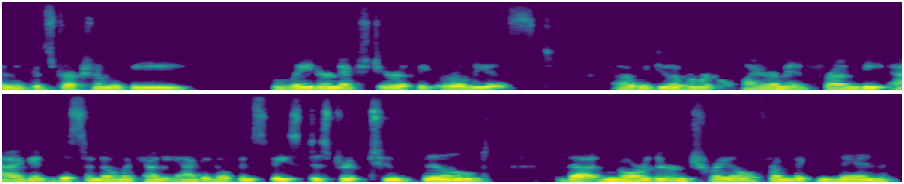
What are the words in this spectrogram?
And then construction will be later next year at the earliest. Uh, we do have a requirement from the Ag, the Sonoma County Ag and Open Space District to build that northern trail from McMinn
